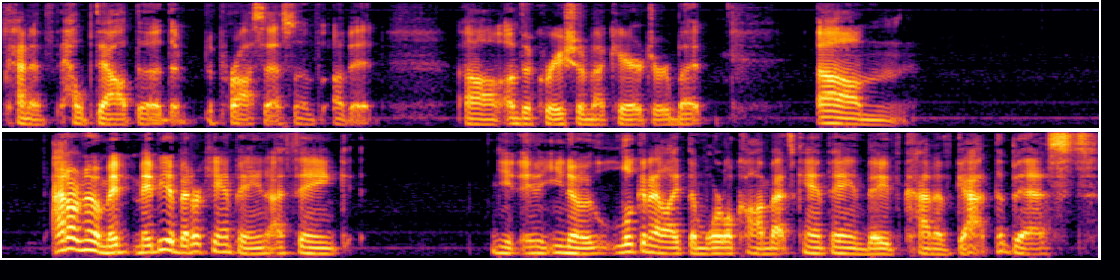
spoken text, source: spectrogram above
kind of helped out the the, the process of of it, uh, of the creation of that character, but um. I don't know. Maybe, maybe a better campaign. I think, you, you know, looking at like the Mortal Kombat's campaign, they've kind of got the best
